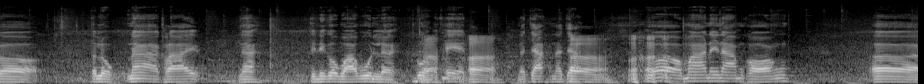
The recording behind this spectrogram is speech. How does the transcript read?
ก็ตลกหน้าคล้ายนะ ทีนี้ก็ว้าวุ่นเลยทั่วประเทศอ่านะจ๊ะนะจ๊ะอ่า ก็มาในนามของเอ่อ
